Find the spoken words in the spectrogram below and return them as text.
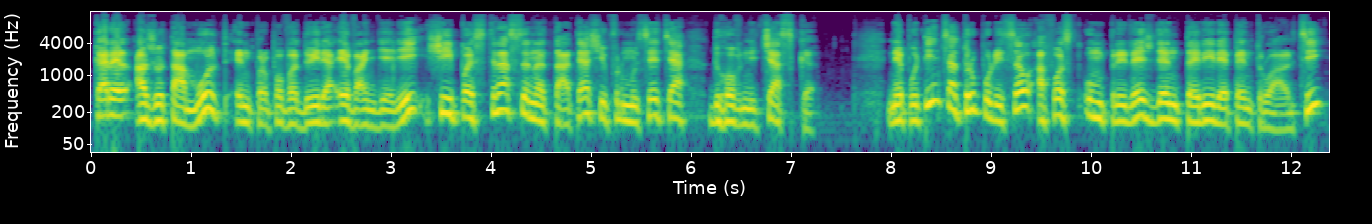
care îl ajuta mult în propovăduirea Evangheliei și îi păstra sănătatea și frumusețea duhovnicească. Neputința trupului său a fost un prilej de întărire pentru alții,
